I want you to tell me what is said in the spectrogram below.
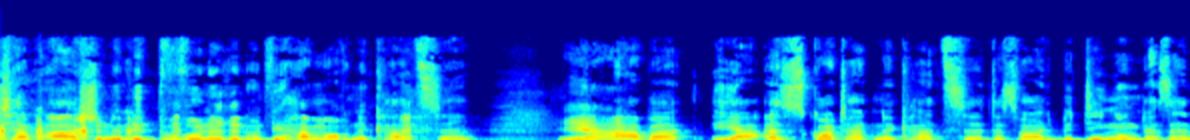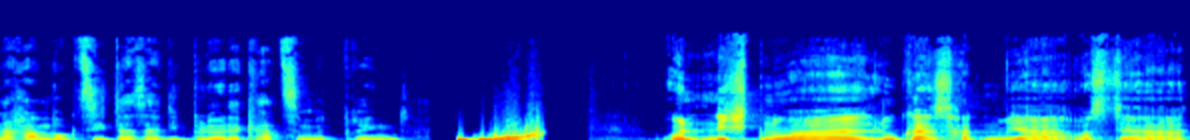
ich habe A schon eine Mitbewohnerin und wir haben auch eine Katze. Ja. Aber ja, also Scott hat eine Katze. Das war die Bedingung, dass er nach Hamburg zieht, dass er die blöde Katze mitbringt. Und nicht nur Lukas hatten wir aus der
